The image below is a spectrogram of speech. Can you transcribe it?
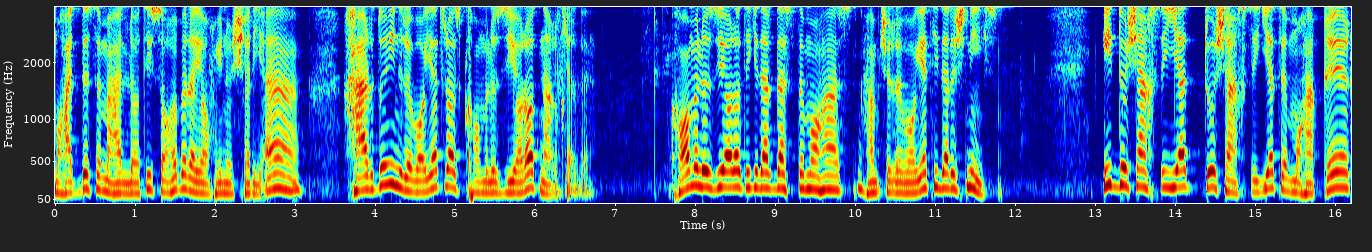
محدث محلاتی صاحب ریاحین و شریعه هر دو این روایت رو از کامل زیارات نقل کردن. کامل و زیاراتی که در دست ما هست همچه روایتی درش نیست. این دو شخصیت دو شخصیت محقق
